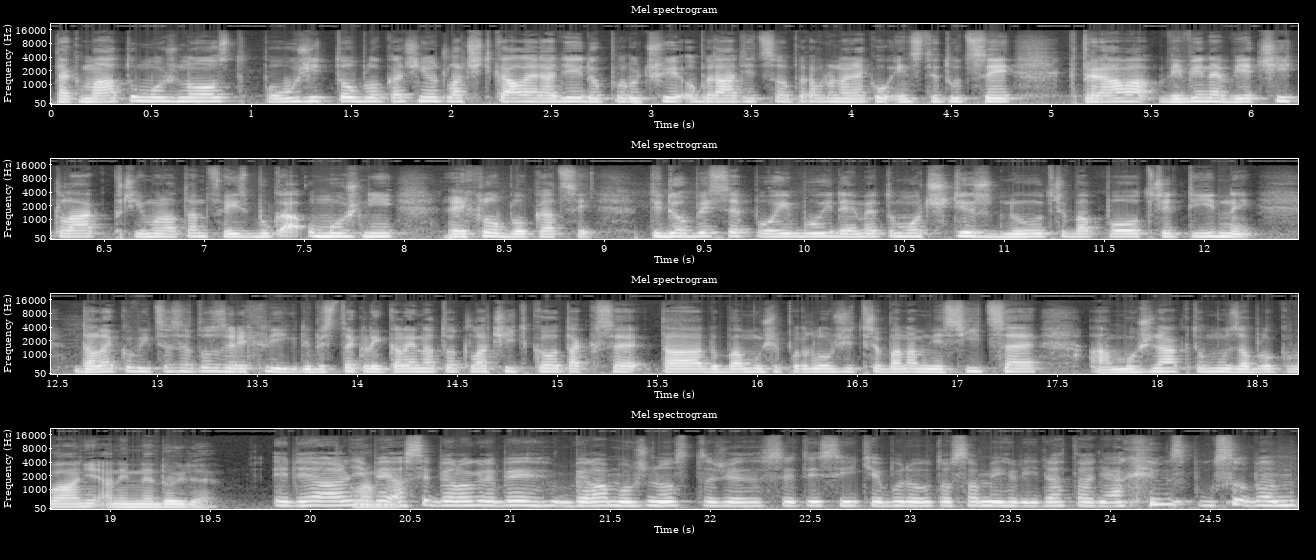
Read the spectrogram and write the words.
tak má tu možnost použít to blokačního tlačítka, ale raději doporučuji obrátit se opravdu na nějakou instituci, která vyvine větší tlak přímo na ten Facebook a umožní rychlou blokaci. Ty doby se pohybují, dejme tomu, čtyř dnů, třeba po tři týdny. Daleko více se to zrychlí. Kdybyste klikali na to tlačítko, tak se ta doba může prodloužit třeba na měsíce a možná k tomu zablokování ani nedojde. Ideálně by asi bylo, kdyby byla možnost, že si ty sítě budou to sami hlídat a nějakým způsobem uh,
